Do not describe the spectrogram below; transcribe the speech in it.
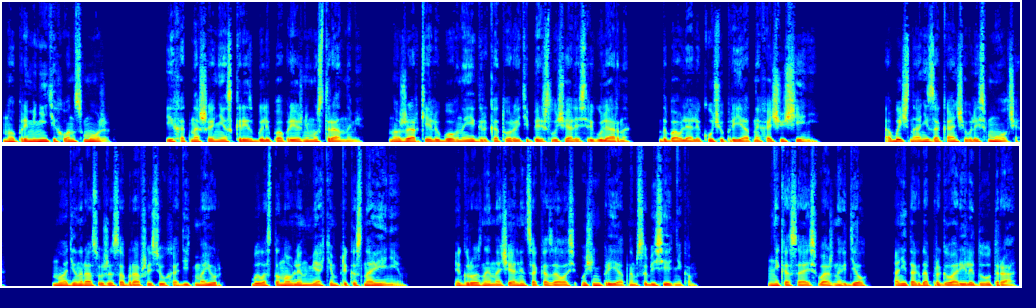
Но применить их он сможет. Их отношения с Крис были по-прежнему странными, но жаркие любовные игры, которые теперь случались регулярно, добавляли кучу приятных ощущений. Обычно они заканчивались молча. Но один раз уже собравшийся уходить майор был остановлен мягким прикосновением, и грозная начальница оказалась очень приятным собеседником. Не касаясь важных дел, они тогда проговорили до утра,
